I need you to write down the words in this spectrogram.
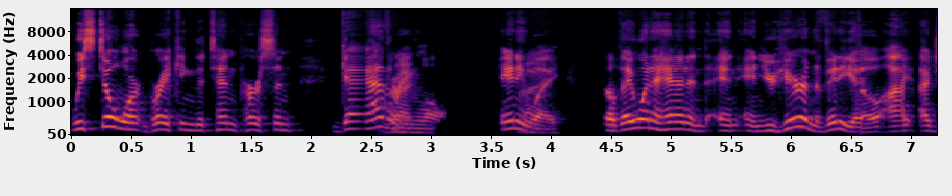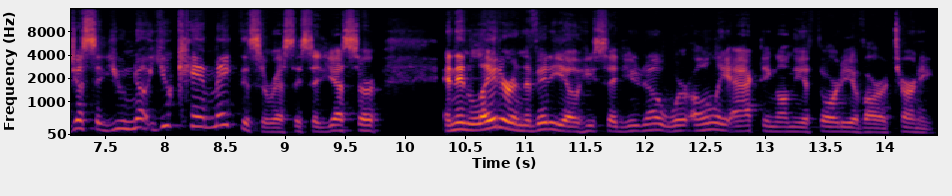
we still weren't breaking the 10 person gathering Right. law. Anyway, so they went ahead and, and and you hear in the video, I, I just said, you know, you can't make this arrest. They said, yes, sir. And then later in the video, he said, you know, we're only acting on the authority of our attorney,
